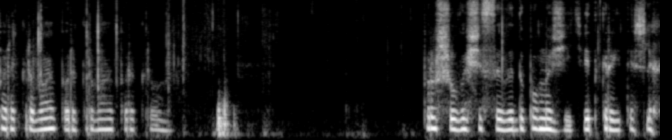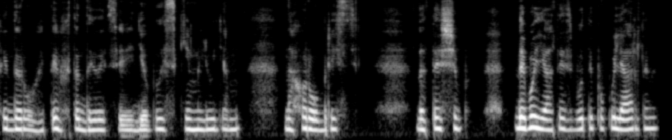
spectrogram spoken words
Перекриваю, перекриваю, перекриваю. Прошу вищі сили, допоможіть, відкрийте шляхи дороги тим, хто дивиться відео близьким людям на хоробрість, на те, щоб не боятись бути популярними.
